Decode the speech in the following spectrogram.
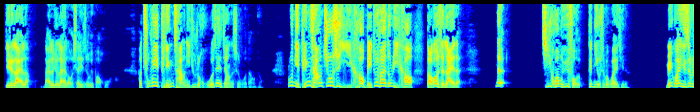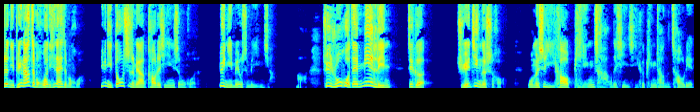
敌人来了，来了就来了，我相信神会保护我。啊，除非平常你就是活在这样的生活当中，如果你平常就是依靠每顿饭都是依靠祷告神来的，那饥荒与否跟你有什么关系呢？没关系，是不是？你平常怎么活，你现在还怎么活？因为你都是怎么样靠着信心生活的，对你没有什么影响啊。所以，如果在面临这个绝境的时候，我们是依靠平常的信心和平常的操练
